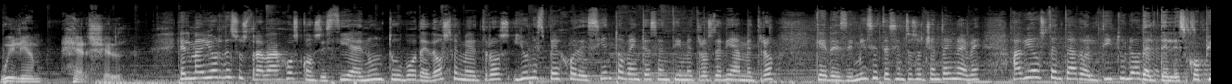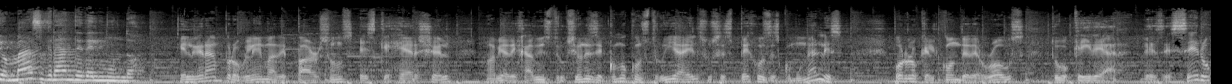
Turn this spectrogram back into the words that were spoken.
William Herschel. El mayor de sus trabajos consistía en un tubo de 12 metros y un espejo de 120 centímetros de diámetro que desde 1789 había ostentado el título del telescopio más grande del mundo. El gran problema de Parsons es que Herschel no había dejado instrucciones de cómo construía él sus espejos descomunales, por lo que el conde de Rose tuvo que idear desde cero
